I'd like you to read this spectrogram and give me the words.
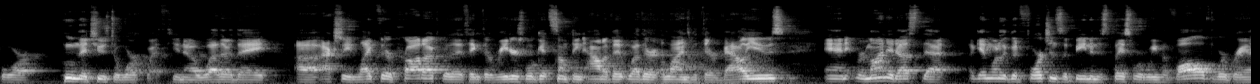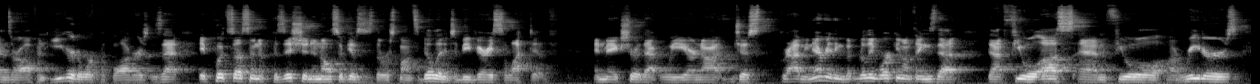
for whom they choose to work with, you know, whether they uh, actually like their product, whether they think their readers will get something out of it, whether it aligns with their values. And it reminded us that again, one of the good fortunes of being in this place where we've evolved, where brands are often eager to work with bloggers, is that it puts us in a position and also gives us the responsibility to be very selective and make sure that we are not just grabbing everything, but really working on things that that fuel us and fuel our readers.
